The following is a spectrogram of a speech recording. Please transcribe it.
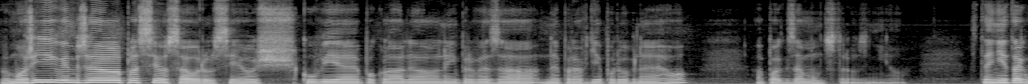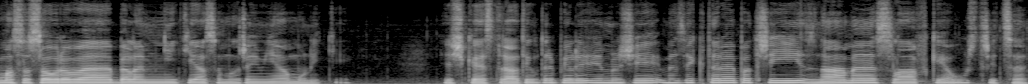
V mořích vymřel plesiosaurus, jehož kuvie pokládal nejprve za nepravděpodobného a pak za monstrózního. Stejně tak masosaurové, belemniti a samozřejmě amoniti. Těžké ztráty utrpěly i mlži, mezi které patří známé slávky a ústřice,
